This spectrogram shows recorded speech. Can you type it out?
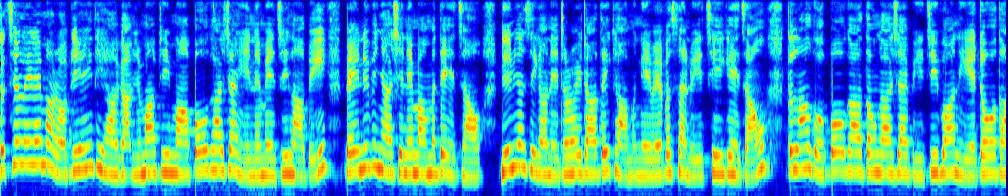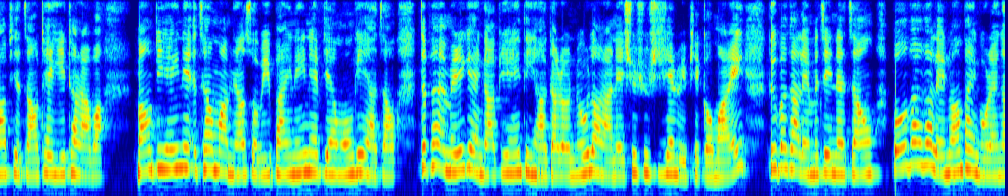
တချင်းလေးထဲမှာတော့ပြင်းတီဟာကမြမပြည်မှာပေါ်ကားရိုက်ရင်နာမည်ကြီးလာပြီးဘယ်နည်းပညာရှင်တွေမှမတည့်ကြောင်းမြင်းမြတ်စီကနေဒါရိုက်တာသိခါမငယ်ပဲပတ်စံတွေချေးခဲ့ကြောင်းတလောက်ကိုပေါ်ကားသုံးကားရိုက်ပြီးကြီးပွားနေတဲ့တောသားဖြစ်ကြောင်းထည့်ရေးထားတာပါ မောင်ပြည်ဟိန်းနဲ့အချောက်မများဆိုပြီးဘိုင်နေနဲ့ပြန်ဝန်းခဲ့ရကြောင်းတစ်ဖက်အမေရိကန်ကပြည်ဟိန်းတီဟာကတော့နိုးလာတာနဲ့ရှူရှူရှဲရှဲတွေဖြစ်ကုန်ပါတယ်။သူ့ဘက်ကလည်းမကျေနပ်ကြောင်းပိုးကားကလည်းလွမ်းပိုင်ကိုယ်တိုင်က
